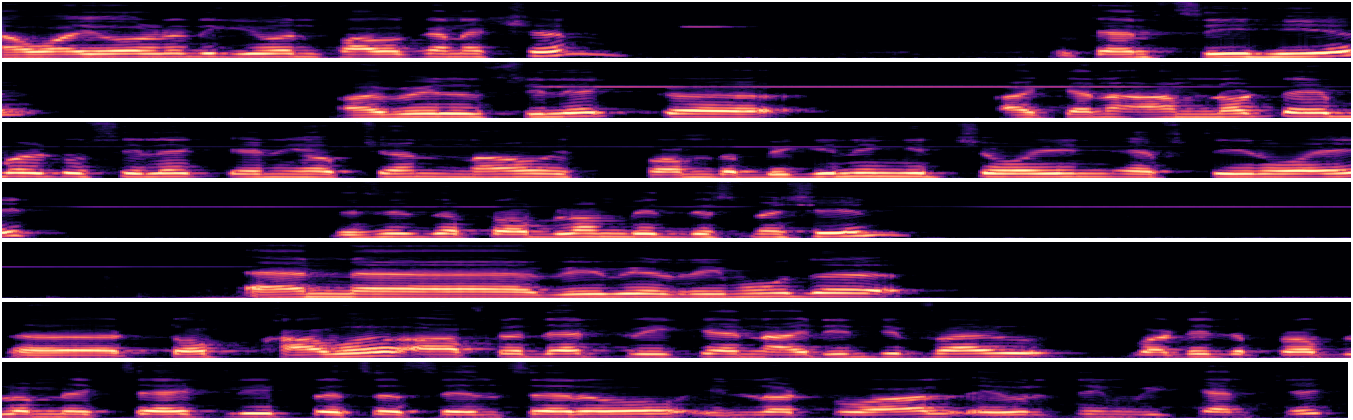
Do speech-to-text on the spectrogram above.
now i already given power connection. You can see here. I will select uh, i can i'm not able to select any option. Now it's from the beginning it's showing f08 this is the problem with this machine. And uh, we will remove the uh, top cover. After that we can identify what is the problem exactly. Pressure sensor or inlet valve everything we can check.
